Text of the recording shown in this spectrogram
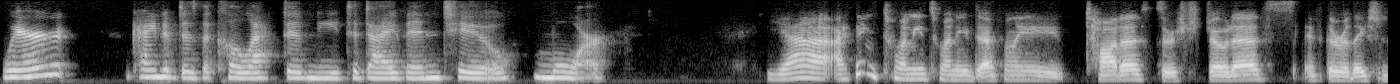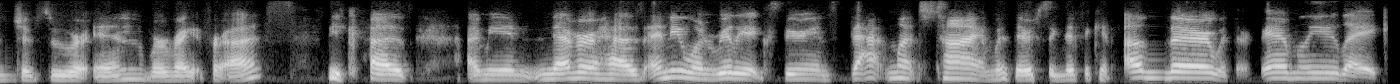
Where kind of does the collective need to dive into more? Yeah, I think 2020 definitely taught us or showed us if the relationships we were in were right for us because I mean, never has anyone really experienced that much time with their significant other, with their family. Like,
